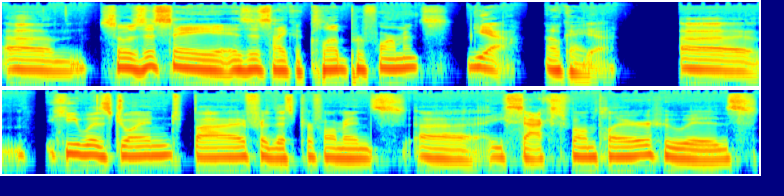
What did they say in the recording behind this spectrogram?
Um, So is this a is this like a club performance? yeah, Okay. Yeah. Um, he was joined by for this performance uh, a saxophone player who is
